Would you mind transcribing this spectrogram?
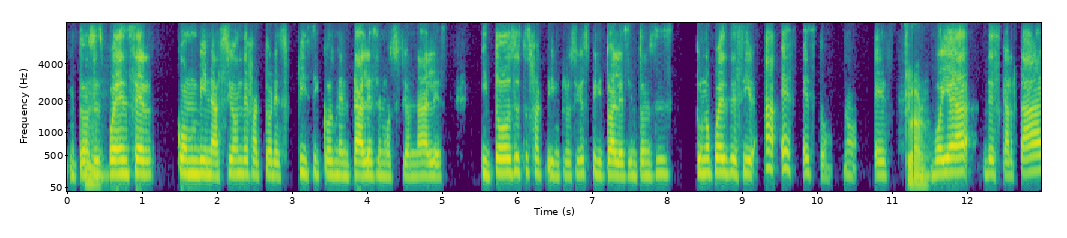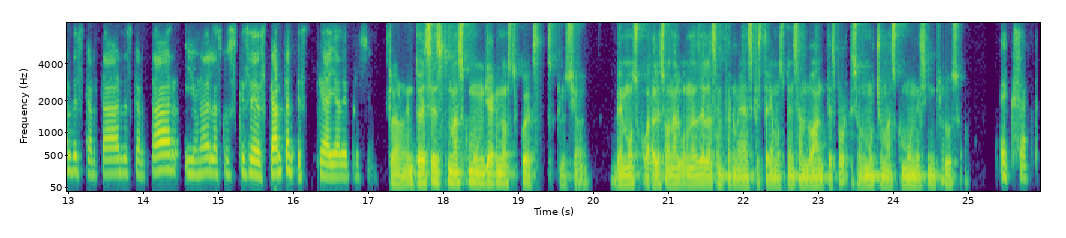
Entonces, pueden ser combinación de factores físicos, mentales, emocionales y todos estos, inclusive espirituales. Entonces, tú no puedes decir, ah, es esto, no, es, claro. voy a descartar, descartar, descartar, y una de las cosas que se descartan es que haya depresión. Claro, entonces es más como un diagnóstico de exclusión vemos cuáles son algunas de las enfermedades que estaríamos pensando antes, porque son mucho más comunes incluso. Exacto,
